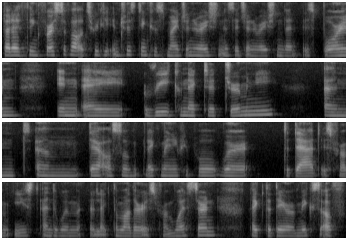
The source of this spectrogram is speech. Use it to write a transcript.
but I think, first of all, it's really interesting because my generation is a generation that is born in a reconnected Germany. And um, there are also like many people where the dad is from East and the women, like the mother is from Western, like that they are a mix of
